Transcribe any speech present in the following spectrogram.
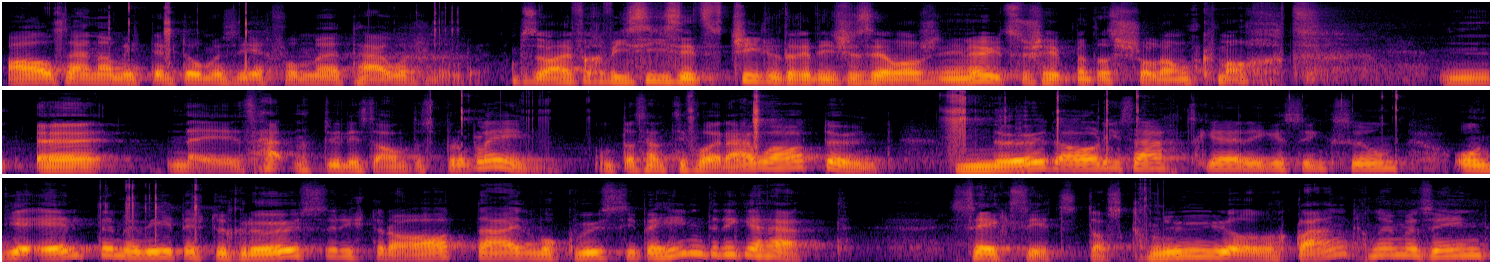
als auch mit dem dummen Sieg vom äh, Tower schnurren. So einfach wie Sie es jetzt schildern, ist es ja wahrscheinlich nicht, sonst hätte man das schon lange gemacht. N äh, Nein, es hat natürlich ein anderes Problem. Und das haben Sie vorher auch angetönt. Nicht alle 60-Jährigen sind gesund. Und je älter man wird, desto grösser ist der Anteil, der gewisse Behinderungen hat. Sei es jetzt, dass Knie oder Gelenke nicht mehr sind.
